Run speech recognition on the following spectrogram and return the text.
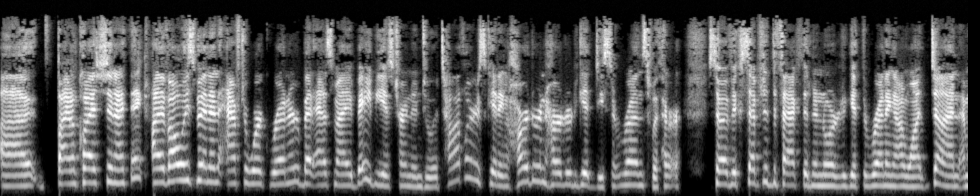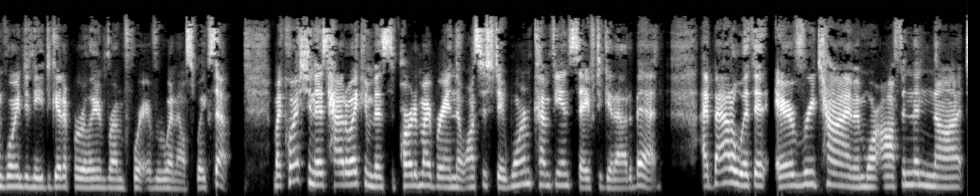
Uh, final question. I think I've always been an after work runner, but as my baby has turned into a toddler, it's getting harder and harder to get decent runs with her. So I've accepted the fact that in order to get the running I want done, I'm going to need to get up early and run before everyone else wakes up. My question is, how do I convince the part of my brain that wants to stay warm, comfy, and safe to get out of bed? I battle with it every time, and more often than not,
